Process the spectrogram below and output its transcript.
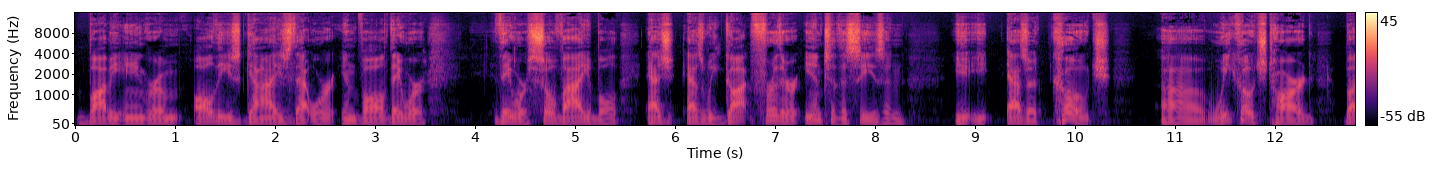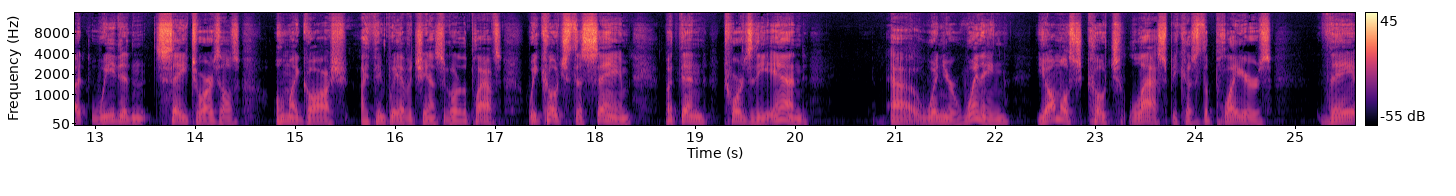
Bobby Engram, all these guys that were involved, they were they were so valuable as as we got further into the season. You, you, as a coach, uh, we coached hard, but we didn't say to ourselves, "Oh my gosh, I think we have a chance to go to the playoffs." We coached the same, but then towards the end, uh, when you're winning, you almost coach less because the players they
